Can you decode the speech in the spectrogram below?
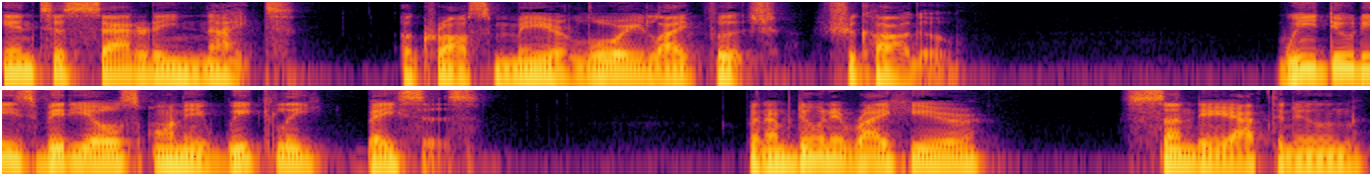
into Saturday night across Mayor Lori Lightfoot's Chicago. We do these videos on a weekly basis, but I'm doing it right here Sunday afternoon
